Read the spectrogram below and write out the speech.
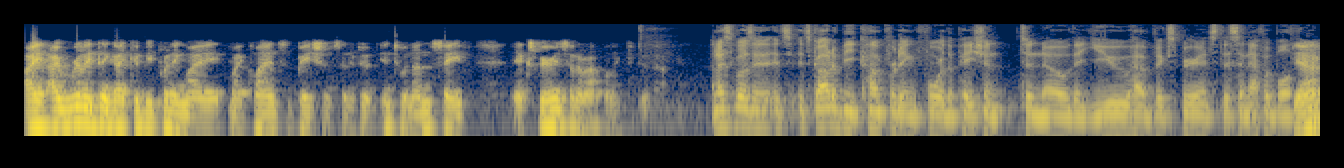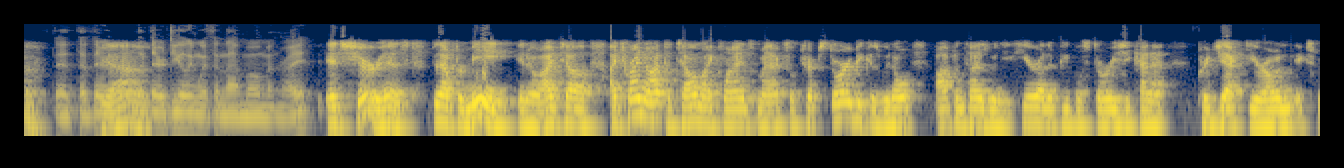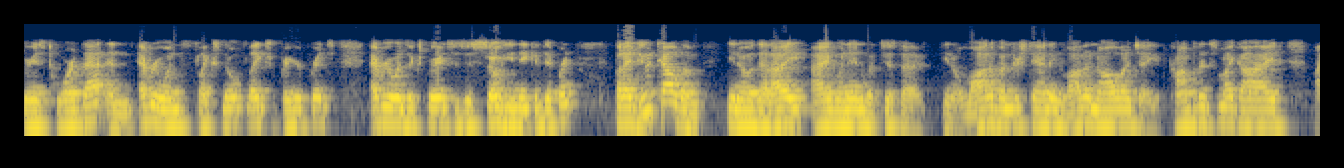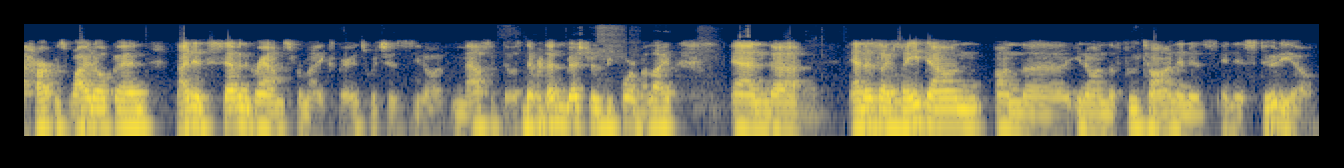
I, I really think I could be putting my, my clients and patients into, into an unsafe experience, and I'm not willing to do that. And I suppose it's it's got to be comforting for the patient to know that you have experienced this ineffable thing yeah. that, that they're yeah. that they're dealing with in that moment, right? It sure is. Now, for me, you know, I tell I try not to tell my clients my actual trip story because we don't. Oftentimes, when you hear other people's stories, you kind of project your own experience toward that. And everyone's like snowflakes or fingerprints. Everyone's experience is just so unique and different. But I do tell them, you know, that I, I went in with just a, you know, a lot of understanding, a lot of knowledge. I had confidence in my guide. My heart was wide open. I did seven grams for my experience, which is, you know, a massive dose. Never done measures before in my life. And, uh, and as I lay down on the, you know, on the futon in his, in his studio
